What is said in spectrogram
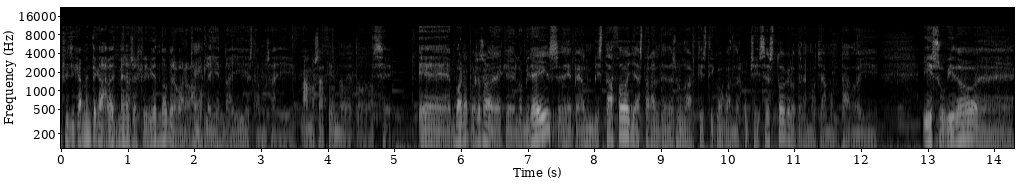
físicamente cada vez menos escribiendo, pero bueno, vamos leyendo allí, estamos ahí. Vamos haciendo de todo. Sí. Eh, bueno, pues eso, de que lo miréis, eh, pegad un vistazo, ya estará el de desnudo artístico cuando escuchéis esto, que lo tenemos ya montado y, y subido. Eh,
